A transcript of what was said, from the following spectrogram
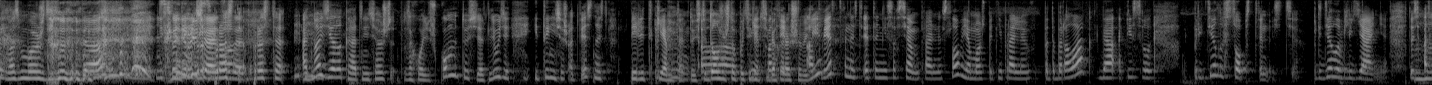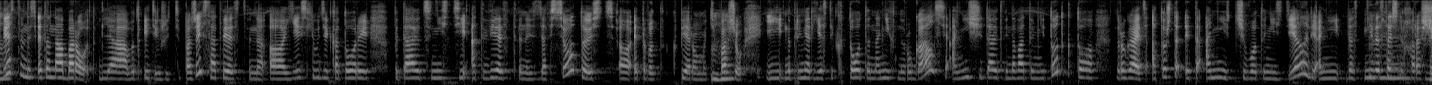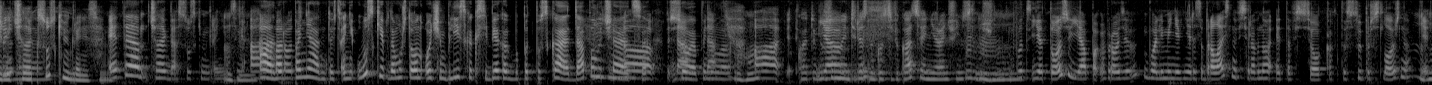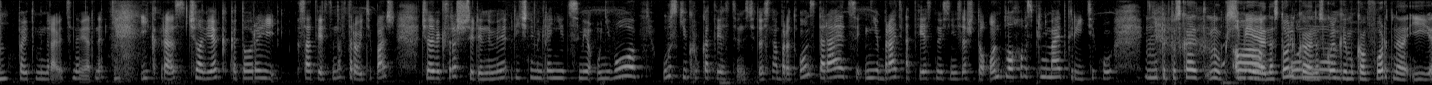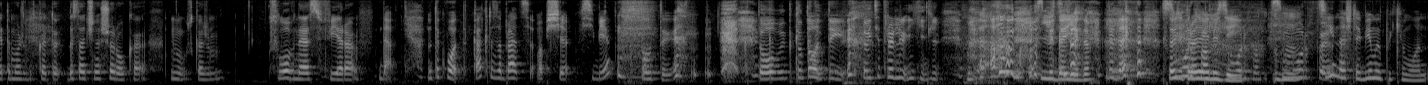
Возможно. Да, никто не Просто- Просто, одно дело, когда ты несешь, заходишь в комнату, сидят люди, и ты несешь ответственность перед кем-то. То есть ты должен, А, чтобы люди себя смотри, хорошо вели. Ответственность это не совсем правильное слово, я, может быть, неправильно подобрала, когда описывала пределы собственности, пределы влияния. То есть Мгм. ответственность это наоборот. Для вот этих же типажей, соответственно, а, есть люди, которые пытаются нести ответственность за все, то есть а, это вот к первому типажу. И, например, если кто-то на них наругался, они считают виноватым не тот, кто наругается, а то, что это они чего-то не сделали, они дос- недостаточно Мгм. хороши. Да, человек да. с узкими границами. Это человек, да, с узкими границами. Мгм. А, А, ну, наоборот, понятно, то есть они узкие, потому что он очень близко к себе как бы подпускает, да, получается? А, Все, да, я да. поняла. Мгм. А, Какая-то Я- безумно интересная классификация, я ни раньше не слышала. Мгм. вот я тоже, я вроде более-менее в ней разобралась, но все равно это все как-то супер сложно, мне это Мгм. поэтому нравится, наверное. И как раз человек, который Соответственно, второй типаж — человек с расширенными личными границами, у него узкий круг ответственности, то есть, наоборот, он старается не брать ответственность ни за что, он плохо воспринимает критику, Не подпускает, ну, к себе А, настолько, он, насколько ему комфортно, и это может быть какая-то достаточно широкая, ну, скажем, условная сфера. да. Ну так вот, как разобраться вообще в себе? Кто ты? Кто вы, кто, Кто ты? кто эти тролли- Людоедов. Кто эти Смурфов, людей? Смурфы. Ти наш любимый покемон.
